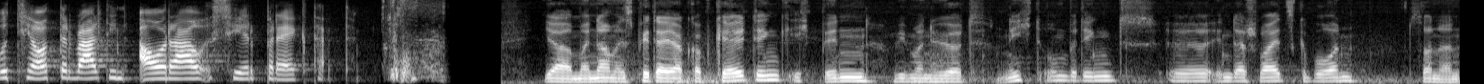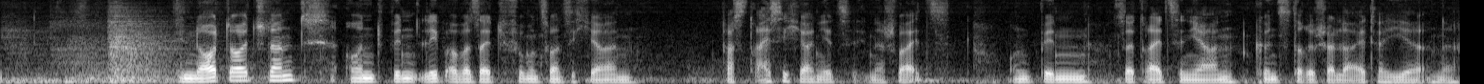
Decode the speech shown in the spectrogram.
der die Theaterwelt in Aarau sehr prägt hat. Ja, mein Name ist Peter Jakob Kelting. Ich bin, wie man hört, nicht unbedingt äh, in der Schweiz geboren, sondern in Norddeutschland und lebe aber seit 25 Jahren, fast 30 Jahren jetzt in der Schweiz und bin seit 13 Jahren künstlerischer Leiter hier an der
